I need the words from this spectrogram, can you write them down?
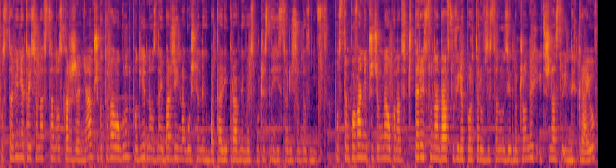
Postawienie Tysona w stan oskarżenia przygotowało grunt pod jedną z najbardziej nagłośnionych batalii prawnych we współczesnej historii sądownictwa. Postępowanie przyciągnęło ponad 400 nadawców i reporterów ze Stanów Zjednoczonych i 13 innych krajów,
